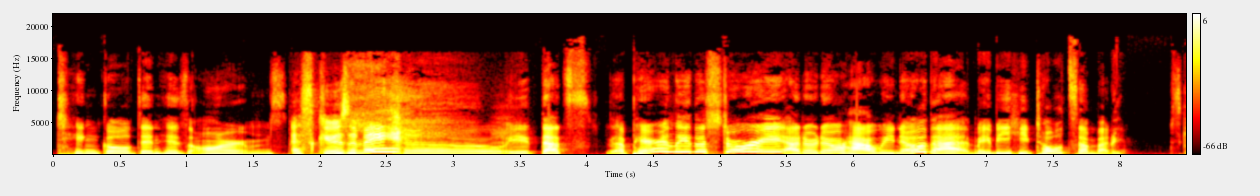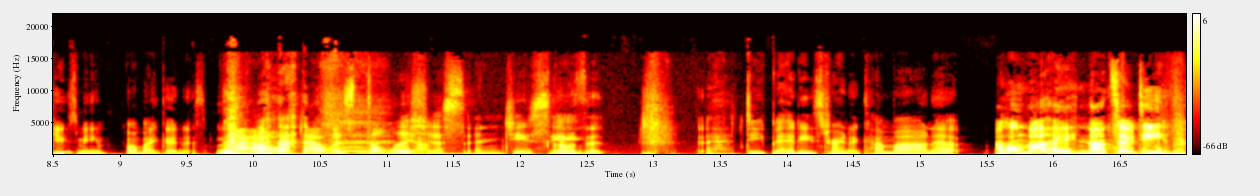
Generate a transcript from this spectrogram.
tingled in his arms. Excuse me? So that's apparently the story. I don't know how we know that. Maybe he told somebody. Excuse me. Oh my goodness. Wow, that was delicious and juicy. How was it? Deep Eddy's trying to come on up. Oh my, not so deep.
